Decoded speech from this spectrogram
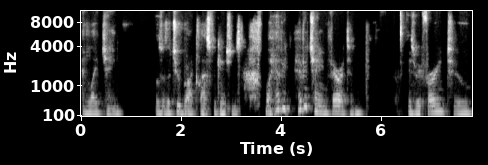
and light chain. Those are the two broad classifications. Well, heavy heavy chain ferritin is referring to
